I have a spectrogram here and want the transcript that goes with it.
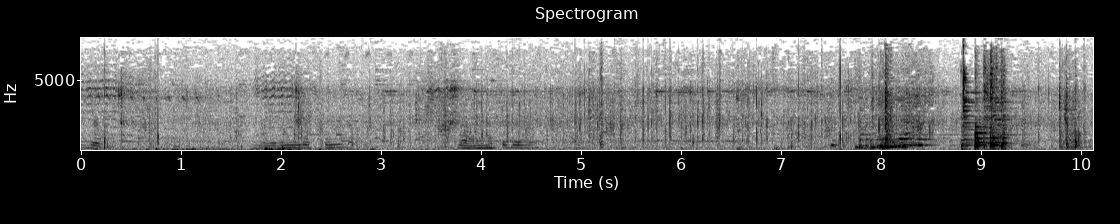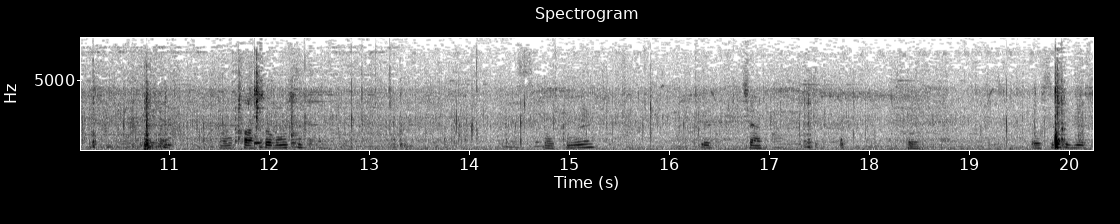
Çak. Você Маша лучше. Толкнешь. Перчатку. Все. Все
